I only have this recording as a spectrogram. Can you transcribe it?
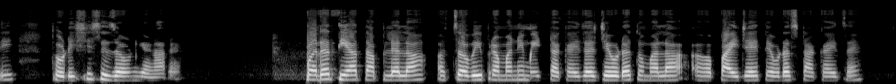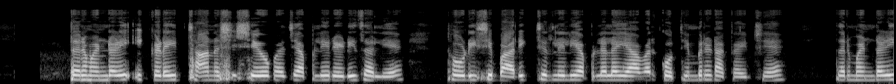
ती थोडीशी शिजवून घेणार आहे. परत यात आपल्याला चवीप्रमाणे मीठ टाकायचं आहे. जेवढं तुम्हाला पाहिजे तेवढंच टाकायचं आहे तर मंडळी इकडे छान अशी शेवभाजी आपली रेडी झाली आहे. थोडीशी बारीक चिरलेली आपल्याला यावर कोथिंबीर टाकायची आहे. तर मंडळी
